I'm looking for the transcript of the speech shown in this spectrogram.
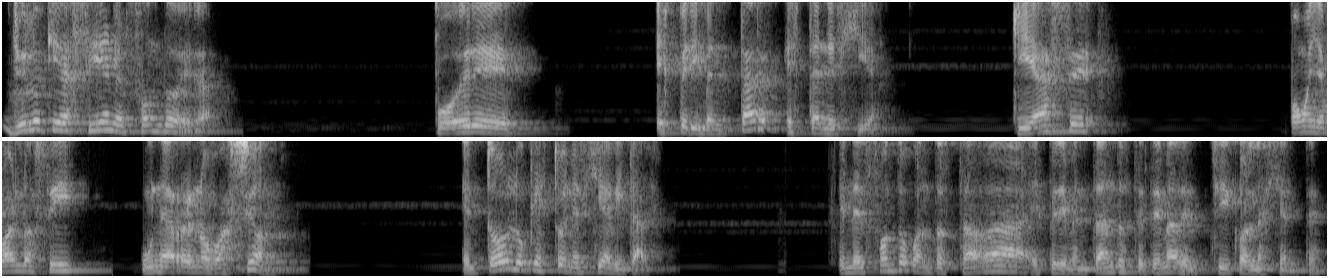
yo lo que hacía en el fondo era poder eh, experimentar esta energía que hace vamos a llamarlo así, una renovación en todo lo que es tu energía vital. En el fondo, cuando estaba experimentando este tema del chi con la gente,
